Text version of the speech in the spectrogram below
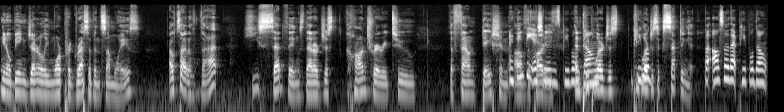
you know being generally more progressive in some ways. Outside of that, he said things that are just contrary to the foundation I think the, the issue is people and people are just people, are just accepting it. but also that people don't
